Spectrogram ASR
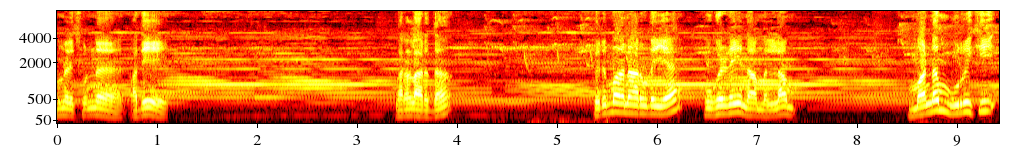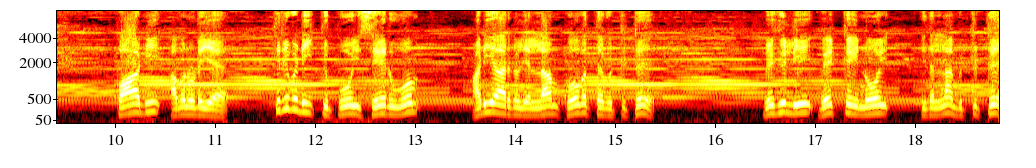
முன்னாடி சொன்ன அதே வரலாறு தான் பெருமானாருடைய புகழே நாம் எல்லாம் மனம் உருகி பாடி அவனுடைய திருவடிக்கு போய் சேருவோம். அடியார்கள் எல்லாம் கோபத்தை விட்டுட்டு வெகுளி வேட்கை நோய் இதெல்லாம் விட்டுட்டு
